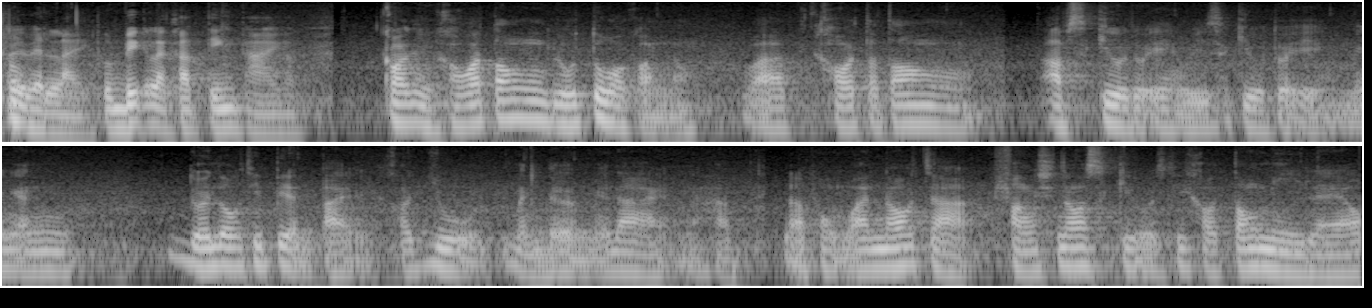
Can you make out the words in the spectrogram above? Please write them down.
ไม่เป็นไรคุณบิ๊กละครับทิ้งท้ายครับก่อนอื่นเขาก็ต้องรู้ตัวก่อนเนาะ ว่าเขาจะต้อง up skill ตัวเอง re skill ตัวเอง ไม่งั้นด้วยโลกที่เปลี่ยนไปเขาอยู่เหมือนเดิมไม่ได้นะครับ แล้วผมว่านอกจาก functional skills ที่เขาต้องมีแล้ว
